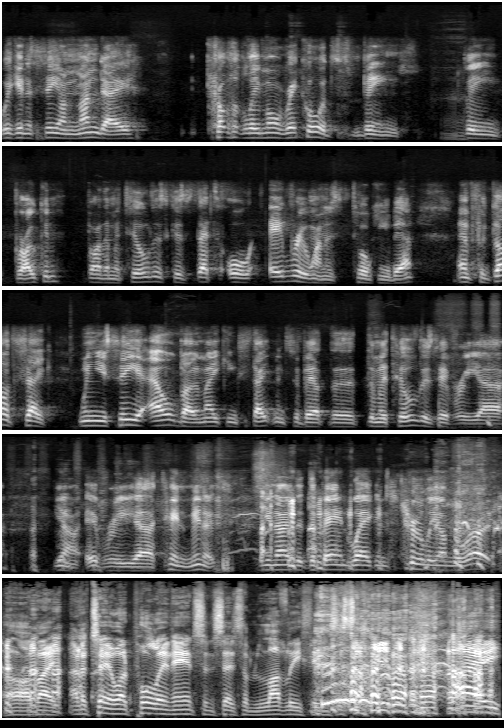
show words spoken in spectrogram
we're going to see on Monday probably more records being being broken by the Matildas because that's all everyone is talking about. And for God's sake, when you see Albo making statements about the, the Matildas every uh, you know every uh, ten minutes, you know that the bandwagon's truly on the road. Oh, mate. And I tell you what, Pauline Hanson said some lovely things to say. hey,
